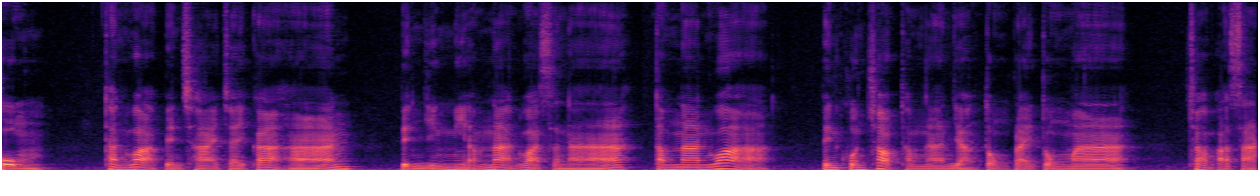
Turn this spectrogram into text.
คม ท่านว่าเป็นชายใจกล้าหาญเป็นหญิงมีอำนาจวาสนา ตำนานว่า เป็นคนชอบทำงานอย่างตรงไปตรงมา ชอบอาสา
